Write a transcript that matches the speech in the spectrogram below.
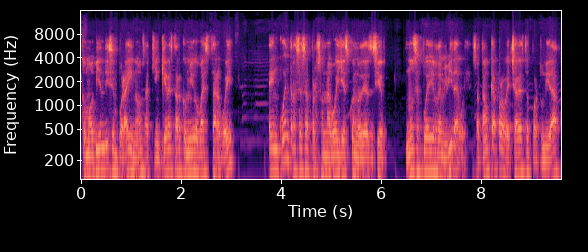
como bien dicen por ahí, ¿no? O sea, quien quiera estar conmigo va a estar, güey encuentras a esa persona, güey, y es cuando debes decir, no se puede ir de mi vida, güey. O sea, tengo que aprovechar esta oportunidad.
